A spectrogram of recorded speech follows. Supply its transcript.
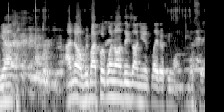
Yeah. I know. We might put one on these on you later if you want. We'll see.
